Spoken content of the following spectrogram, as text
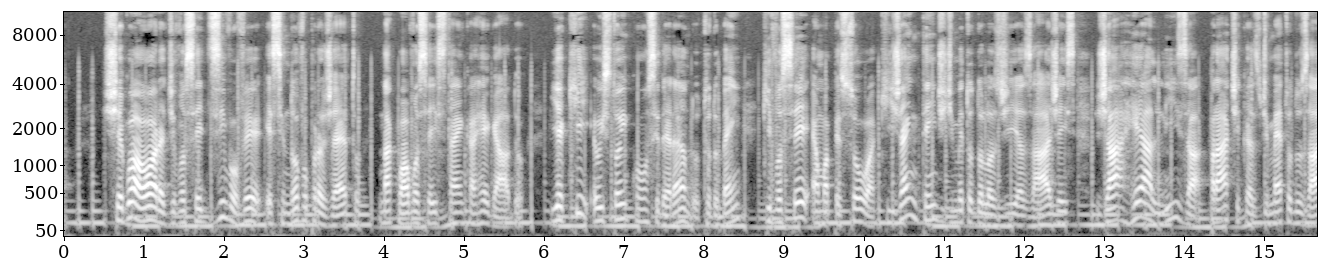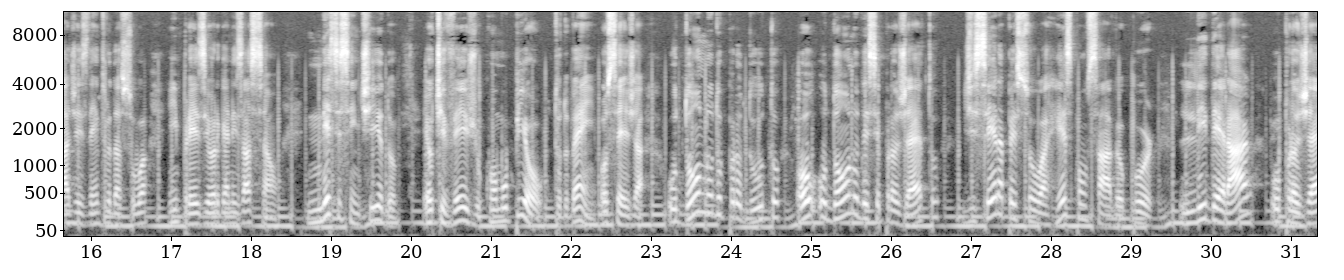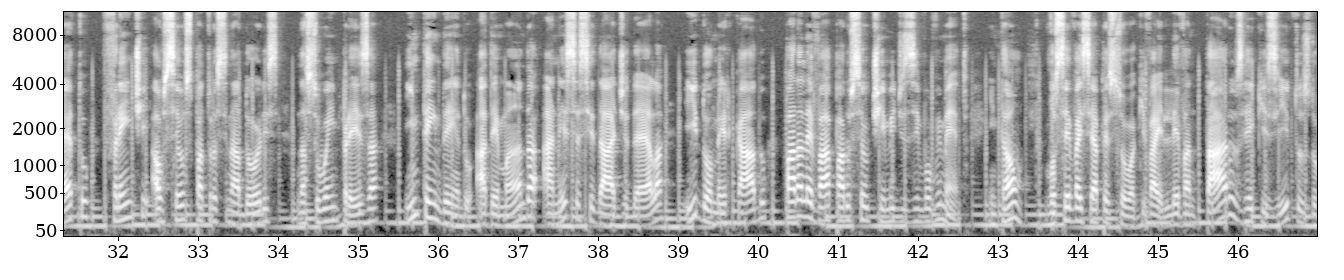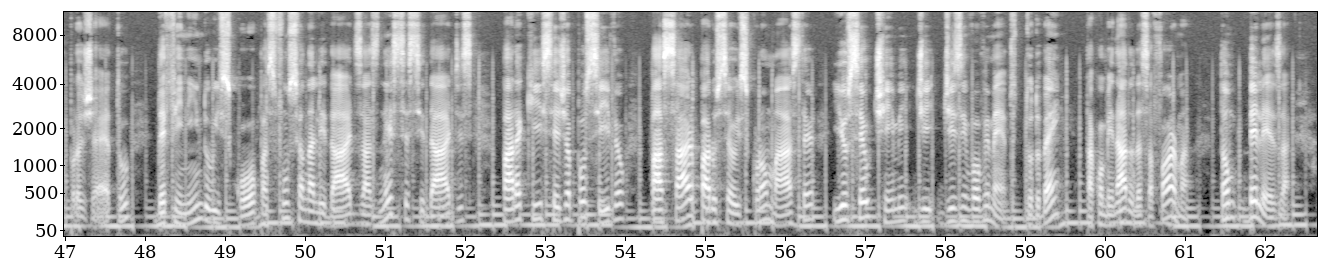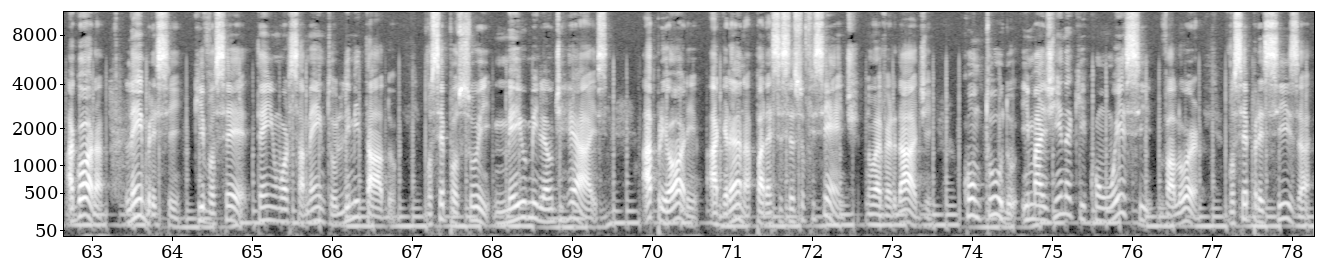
Chegou a hora de você desenvolver esse novo projeto na qual você está encarregado. E aqui eu estou considerando, tudo bem, que você é uma pessoa que já entende de metodologias ágeis, já realiza práticas de métodos ágeis dentro da sua empresa e organização. Nesse sentido, eu te vejo como o PO, tudo bem? Ou seja, o dono do produto ou o dono desse projeto de ser a pessoa responsável por liderar o projeto frente aos seus patrocinadores na sua empresa, entendendo a demanda, a necessidade dela e do mercado para levar para o seu time de desenvolvimento. Então, você vai ser a pessoa que vai levantar os requisitos do projeto, definindo o escopo, as funcionalidades, as necessidades para que seja possível passar para o seu Scrum Master e o seu time de desenvolvimento. Tudo bem? Tá combinado dessa forma? Então, beleza. Agora, lembre-se que você tem um orçamento limitado. Você possui meio milhão de reais. A priori, a grana parece ser suficiente, não é verdade? Contudo, imagina que com esse valor você precisa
